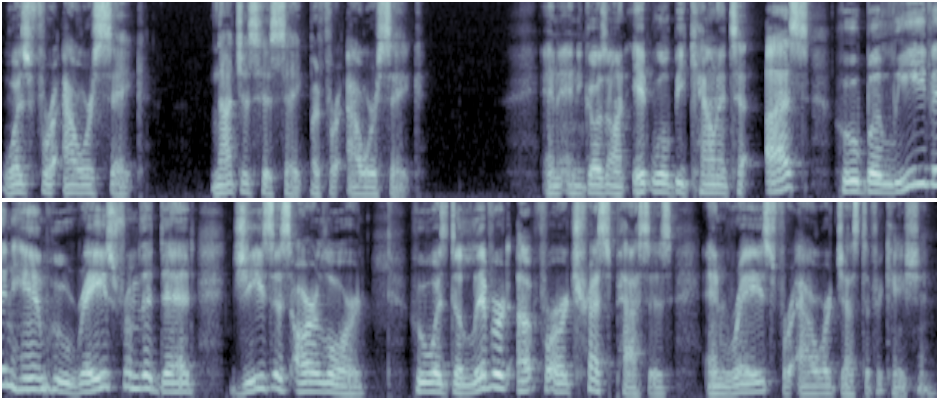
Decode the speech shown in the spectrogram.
was for our sake not just his sake but for our sake and, and he goes on, it will be counted to us who believe in him who raised from the dead Jesus our Lord, who was delivered up for our trespasses and raised for our justification.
